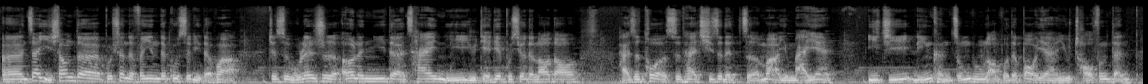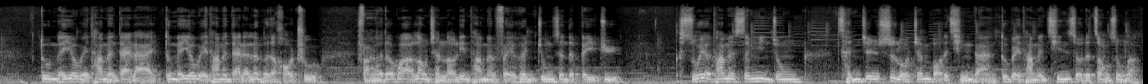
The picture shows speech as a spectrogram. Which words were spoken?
嗯，在以上的不顺的婚姻的故事里的话，就是无论是欧仁妮的猜疑与喋喋不休的唠叨，还是托尔斯泰妻子的责骂与埋怨，以及林肯总统老婆的抱怨与嘲讽等。都没有为他们带来都没有为他们带来任何的好处，反而的话酿成了令他们悔恨终生的悲剧。所有他们生命中曾经视若珍宝的情感都被他们亲手的葬送了。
